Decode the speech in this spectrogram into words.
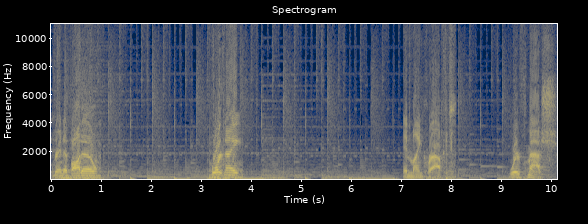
Grand Theft Auto. Fortnite and Minecraft. Where's Smash?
